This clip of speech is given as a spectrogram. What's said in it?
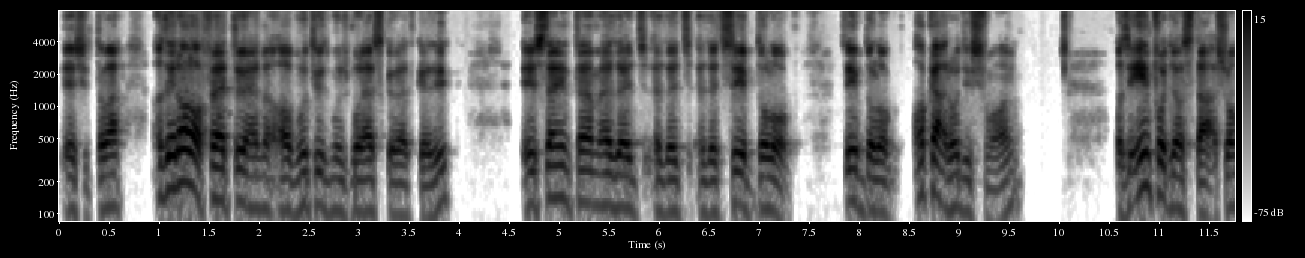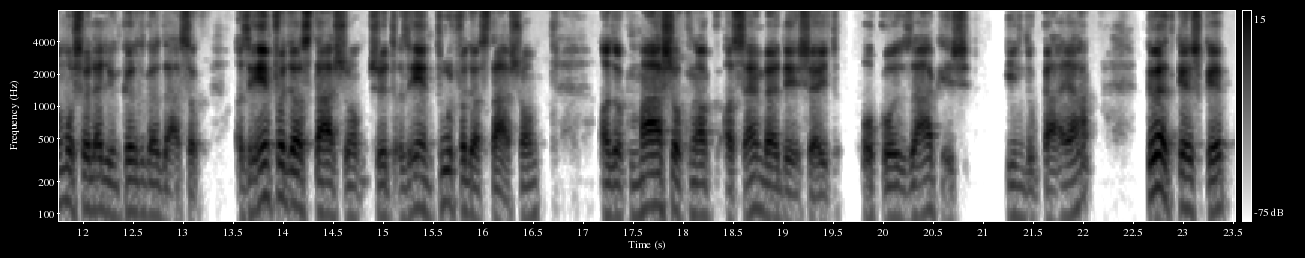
és itt tovább. Azért alapvetően a buddhizmusból ez következik, és szerintem ez egy, ez egy, ez egy szép dolog. Szép dolog, akárhogy is van, az én fogyasztásom, most, hogy legyünk közgazdászok, az én fogyasztásom, sőt az én túlfogyasztásom, azok másoknak a szenvedéseit okozzák és indukálják. Következésképp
